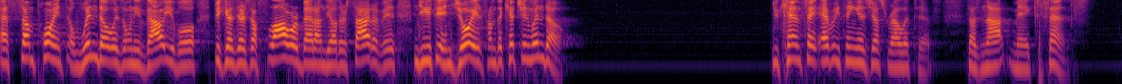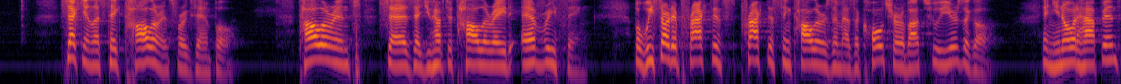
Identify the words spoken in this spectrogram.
At some point, a window is only valuable because there's a flower bed on the other side of it, and you get to enjoy it from the kitchen window. You can't say everything is just relative. Does not make sense. Second, let's take tolerance, for example. Tolerance says that you have to tolerate everything. But we started practice, practicing tolerism as a culture about two years ago. And you know what happened?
